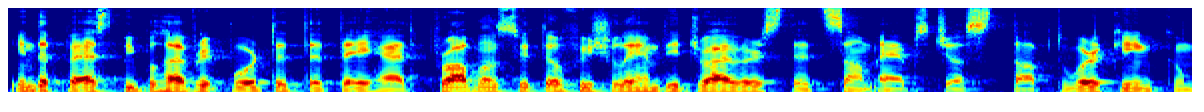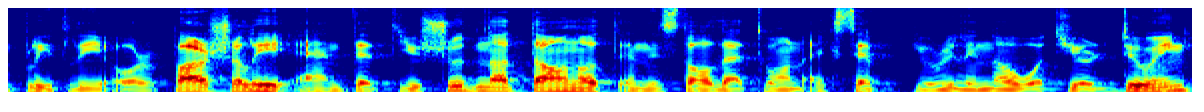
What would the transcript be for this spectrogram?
In the past, people have reported that they had problems with the official AMD drivers, that some apps just stopped working completely or partially, and that you should not download and install that one except you really know what you're doing.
